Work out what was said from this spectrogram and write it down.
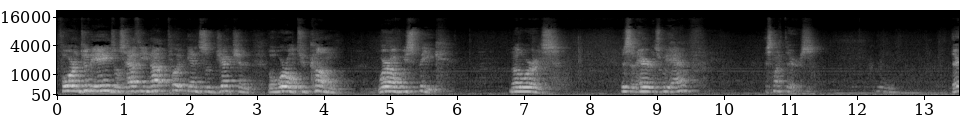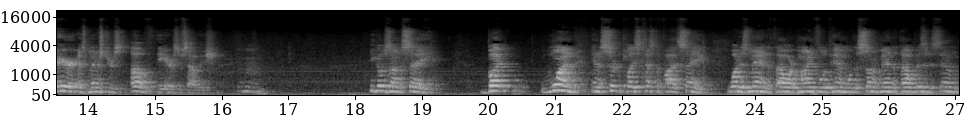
For unto the angels hath he not put in subjection the world to come, whereof we speak. In other words, this inheritance we have, it's not theirs. They're here as ministers of the heirs of salvation. Mm-hmm. He goes on to say, But one in a certain place testifies, saying, What is man that thou art mindful of him, or the Son of Man that thou visitest him?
